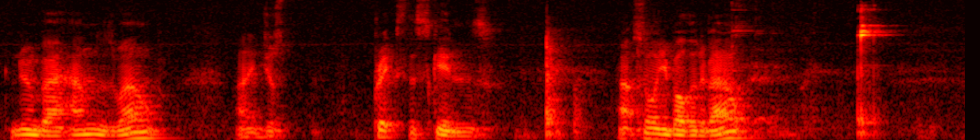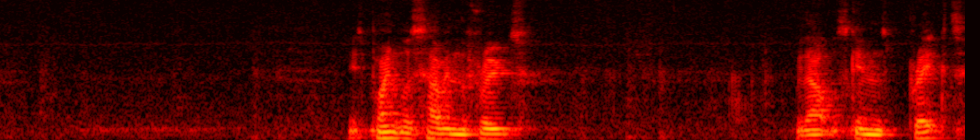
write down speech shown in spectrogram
You can do them by hand as well and it just pricks the skins. That's all you're bothered about. It's pointless having the fruit without the skins pricked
